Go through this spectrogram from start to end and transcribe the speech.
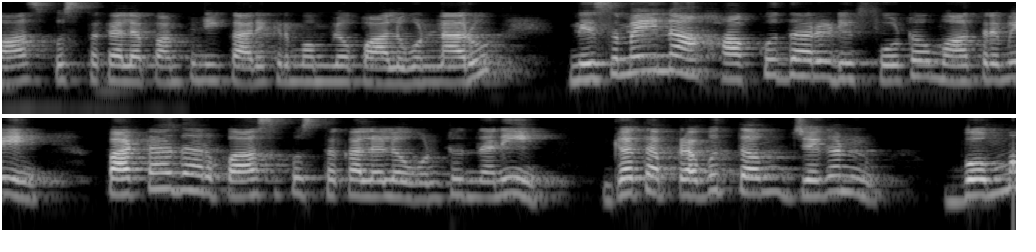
పాస్ పుస్తకాల పంపిణీ కార్యక్రమంలో పాల్గొన్నారు. నిజమైన హక్కుదారుడి ఫోటో మాత్రమే పట్టాదారు పాస్ పుస్తకాలలో ఉంటుందని గత ప్రభుత్వం జగన్ బొమ్మ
